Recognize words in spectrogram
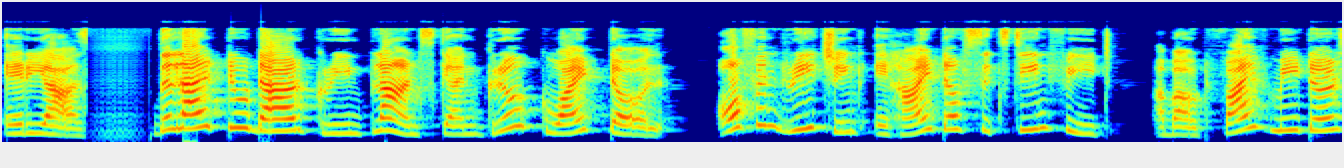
areas. The light to dark green plants can grow quite tall, often reaching a height of 16 feet, about 5 meters.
